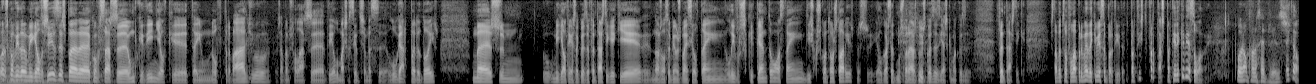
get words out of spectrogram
Hoje convidei o Miguel Gisas para conversar um bocadinho. Ele que tem um novo trabalho, já vamos falar eh, dele. O mais recente chama-se Lugar para Dois. Mas hum, o Miguel tem esta coisa fantástica que é: nós não sabemos bem se ele tem livros que cantam ou se tem discos que contam histórias, mas ele gosta de mostrar as duas coisas e acho que é uma coisa fantástica. Estava-te só a falar primeiro da cabeça partida. Partiste, fartaste de partir a cabeça, homem. Foram, foram sete vezes. Então?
